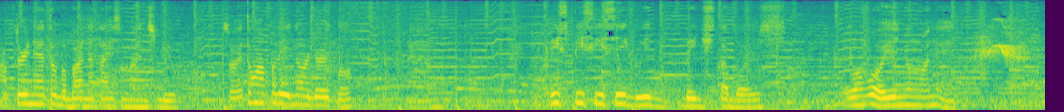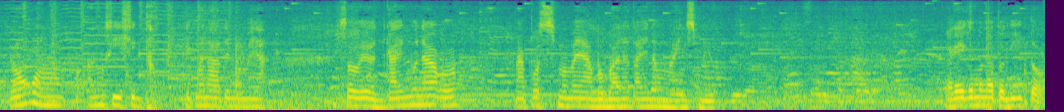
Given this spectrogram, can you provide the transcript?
after na ito, baba na tayo sa Mines View. So, ito nga pala in order ko. Crispy sisig with vegetables. Ewan ko, yun yung ano eh. Ewan ko kung anong sisig to. Tikman natin mamaya. So, yun, kain muna ako. Tapos, mamaya baba na tayo ng Mines View. Lagay ko muna to dito.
